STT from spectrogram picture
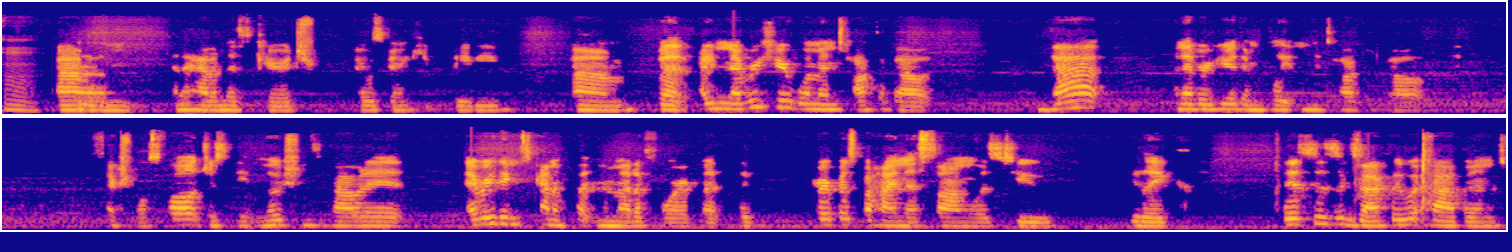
Mm. um, and I had a miscarriage. I was going to keep the baby, um, but I never hear women talk about that. I never hear them blatantly talk about sexual assault, just the emotions about it. Everything's kind of put in a metaphor, but the purpose behind this song was to be like, this is exactly what happened.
